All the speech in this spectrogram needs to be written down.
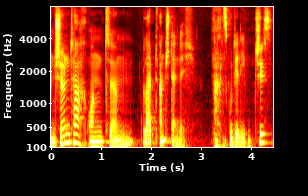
einen schönen Tag und ähm, bleibt anständig. Macht's gut, ihr Lieben. Tschüss.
